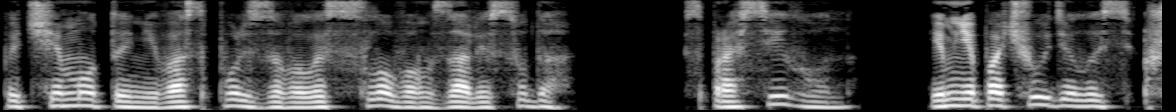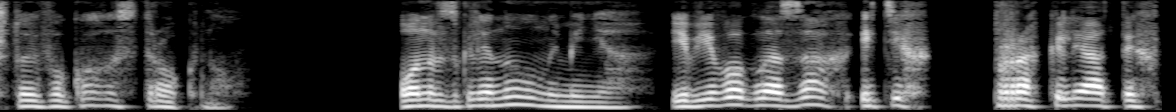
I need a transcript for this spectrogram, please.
«Почему ты не воспользовалась словом в зале суда?» — спросил он, и мне почудилось, что его голос дрогнул. Он взглянул на меня, и в его глазах, этих проклятых,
